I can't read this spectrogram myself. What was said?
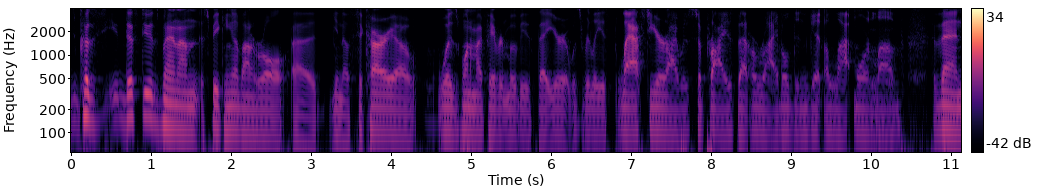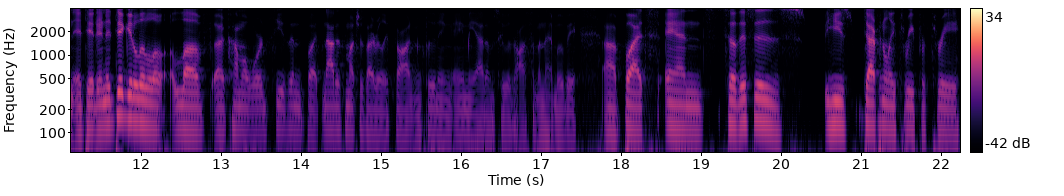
because this dude's been on speaking of on a roll. Uh, you know, Sicario was one of my favorite movies that year. It was released last year. I was surprised that Arrival didn't get a lot more love than it did, and it did get a little love uh, come award season, but not as much as I really thought, including Amy Adams, who was awesome in that movie. Uh, but and so this is he's definitely three for three.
